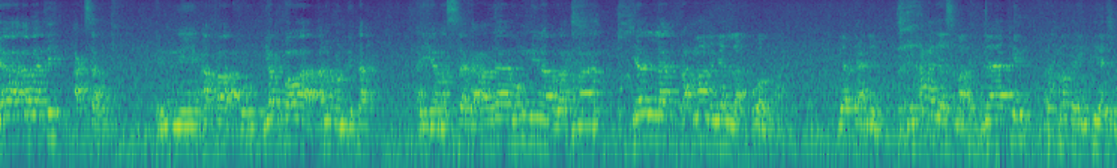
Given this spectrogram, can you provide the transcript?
يا أبتي أكثر إني أخاف. يبوى أنا كنت أن يمسك عذاب من الرحمن. يلا رحمن يلا. والله. يعني من أحد أسمائه لكن رحمته إن فيها اسم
